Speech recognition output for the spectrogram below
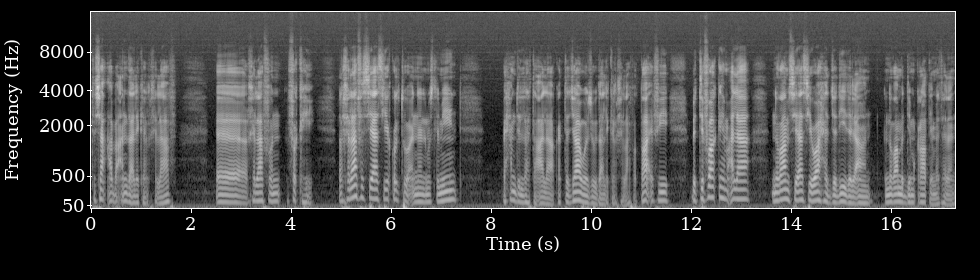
تشعب عن ذلك الخلاف آه، خلاف فقهي. الخلاف السياسي قلت أن المسلمين بحمد الله تعالى قد تجاوزوا ذلك الخلاف الطائفي باتفاقهم على نظام سياسي واحد جديد الآن النظام الديمقراطي مثلا.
